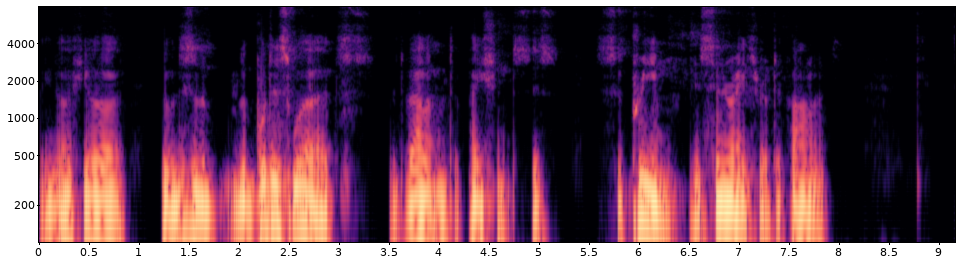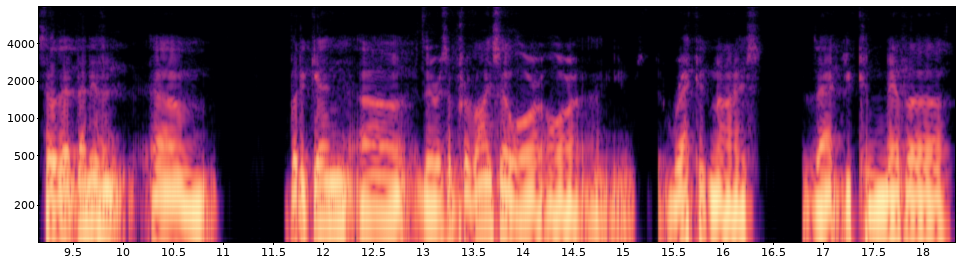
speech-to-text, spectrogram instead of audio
You know, if you're, this is the, the Buddha's words, the development of patience is supreme incinerator of defilements. So that, that isn't, um, but again, uh, there is a proviso or, or uh, recognize that you can never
